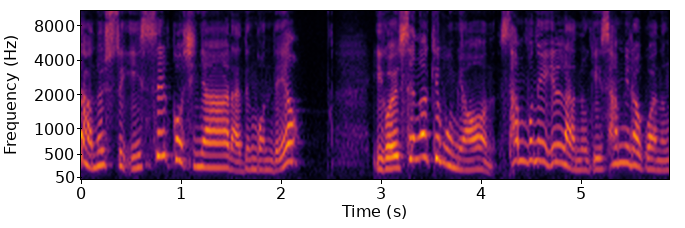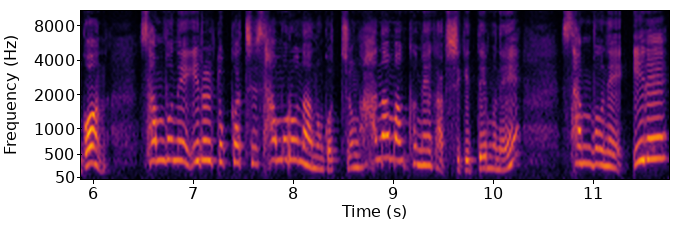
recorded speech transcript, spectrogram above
나눌 수 있을 것이냐라는 건데요. 이걸 생각해 보면 3분의 1 나누기 3이라고 하는 건 3분의 1을 똑같이 3으로 나눈 것 중 하나만큼의 값이기 때문에 3분의 1에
